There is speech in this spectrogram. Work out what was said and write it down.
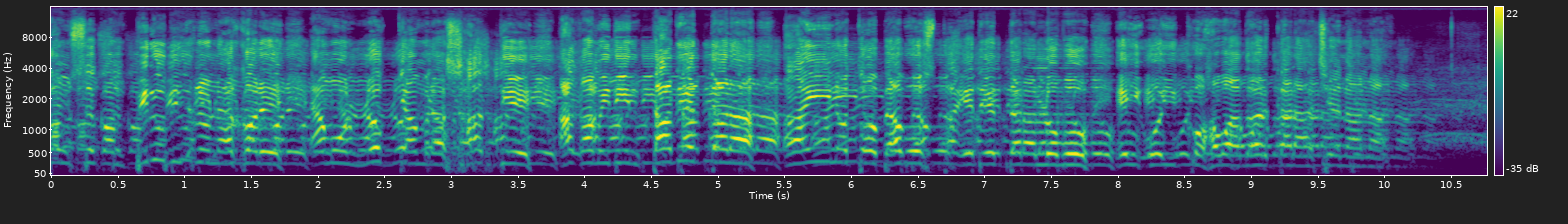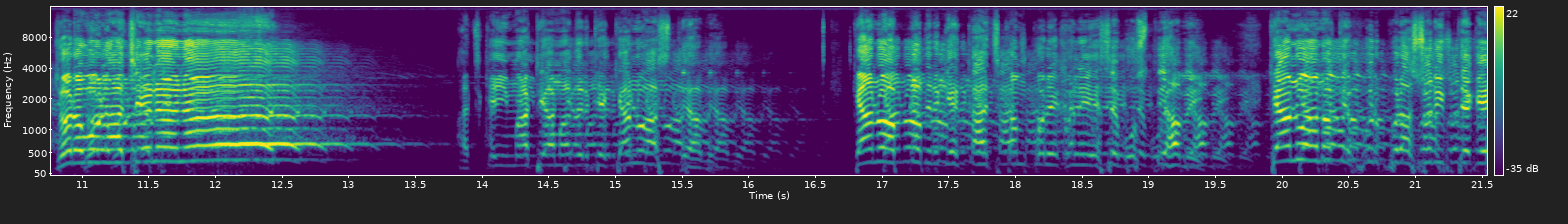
কমসে কম বিরোধী না করে, এমন লোককে আমরা সাথ দিয়ে আগামী দিন তাদের দ্বারা আইনত ব্যবস্থা এদের দ্বারা লোবো। এই ঐক্য হওয়া দরকার আছে না? না। জোরবন আছে না না? আজকে এই মাঠে আমাদেরকে কেন আসতে হবে? কেন আপনাদেরকে কাজ কাম করে এখানে এসে বসতে হবে? কেন আমাকে শরীফ থেকে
